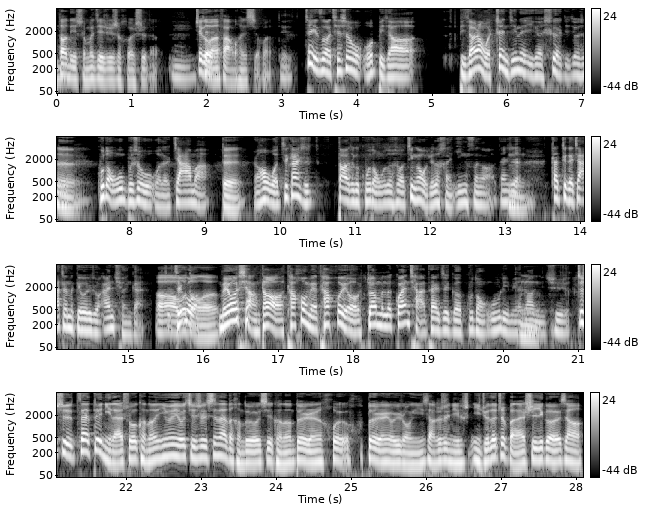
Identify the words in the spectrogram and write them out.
到底什么结局是合适的。嗯，这个玩法我很喜欢。对，这一座其实我比较比较让我震惊的一个设计，就是古董屋不是我的家嘛？对。然后我最开始。到这个古董屋的时候，尽管我觉得很阴森啊，但是他这个家真的给我一种安全感啊。结果没有想到，他后面他会有专门的关卡在这个古董屋里面让你去。就是在对你来说，可能因为尤其是现在的很多游戏，可能对人会对人有一种影响，就是你你觉得这本来是一个像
